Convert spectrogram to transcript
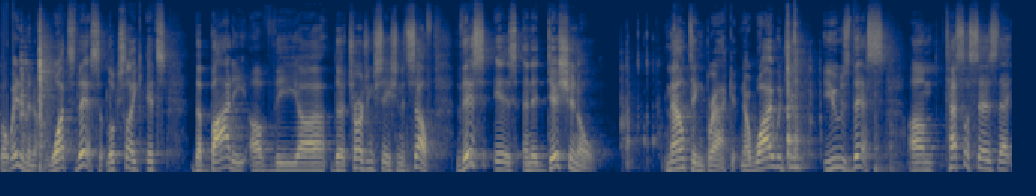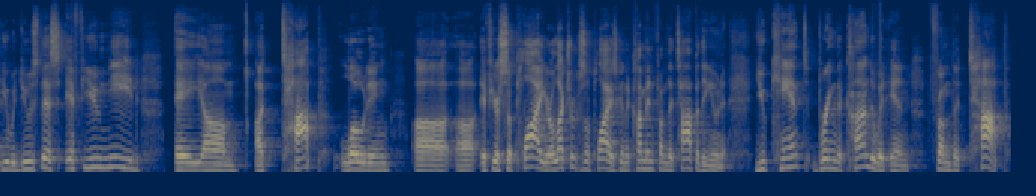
But wait a minute, what's this? It looks like it's the body of the, uh, the charging station itself. This is an additional mounting bracket. Now, why would you use this? Um, Tesla says that you would use this if you need a, um, a top loading uh, uh, if your supply, your electrical supply is going to come in from the top of the unit, you can't bring the conduit in from the top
